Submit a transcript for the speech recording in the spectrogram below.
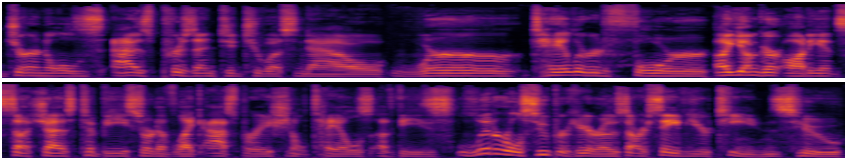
journals as presented to us now were tailored for a younger audience such as to be sort of like aspirational tales of these literal superheroes our savior teens who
